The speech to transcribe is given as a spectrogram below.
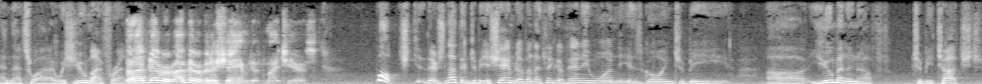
and that's why I wish you, my friend. But I've never, I've never been ashamed of my tears. Well, there's nothing to be ashamed of, and I think if anyone is going to be uh, human enough to be touched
